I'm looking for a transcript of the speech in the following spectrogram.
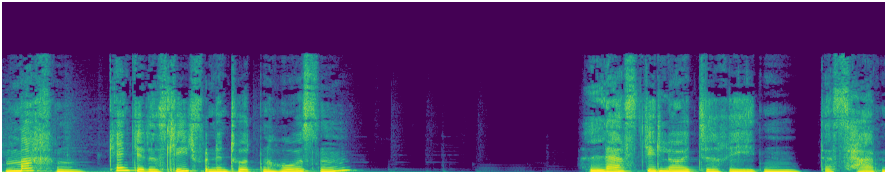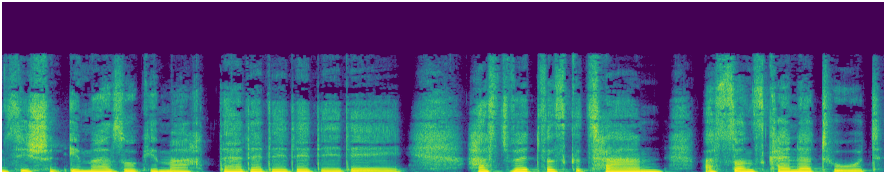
machen. Kennt ihr das Lied von den Toten Hosen? Lass die Leute reden, das haben sie schon immer so gemacht. Da, da, da, da, da, da. Hast du etwas getan, was sonst keiner tut?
